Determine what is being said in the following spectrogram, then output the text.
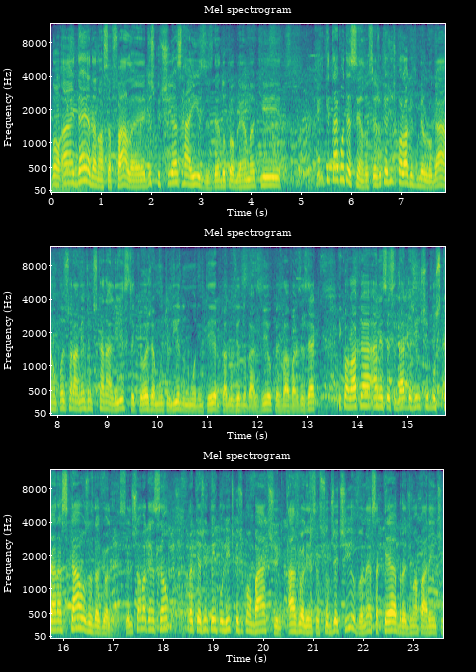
Bom, a ideia da nossa fala é discutir as raízes né, do problema que que está acontecendo, ou seja, o que a gente coloca em primeiro lugar, um posicionamento de um psicanalista que hoje é muito lido no mundo inteiro, traduzido no Brasil, que é Slavoj Zizek, que coloca a necessidade de a gente buscar as causas da violência. Ele chama atenção para que a gente tenha políticas de combate à violência subjetiva, né, essa quebra de uma aparente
